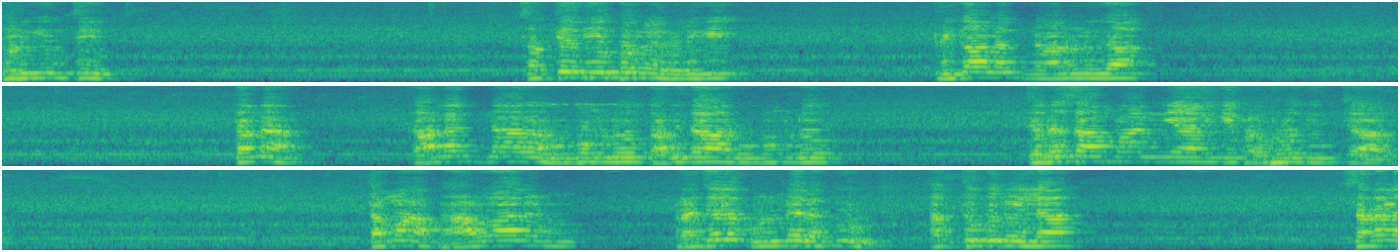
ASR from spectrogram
తొలగించి సత్యదీపమే వెలిగి త్రికాల జ్ఞానులుగా తన కాలజ్ఞాన రూపంలో కవితా రూపంలో జనసామాన్యానికి ప్రబోధించారు. తమ భావాలను ప్రజల గుండెలకు హత్తుకునేలా సరళ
